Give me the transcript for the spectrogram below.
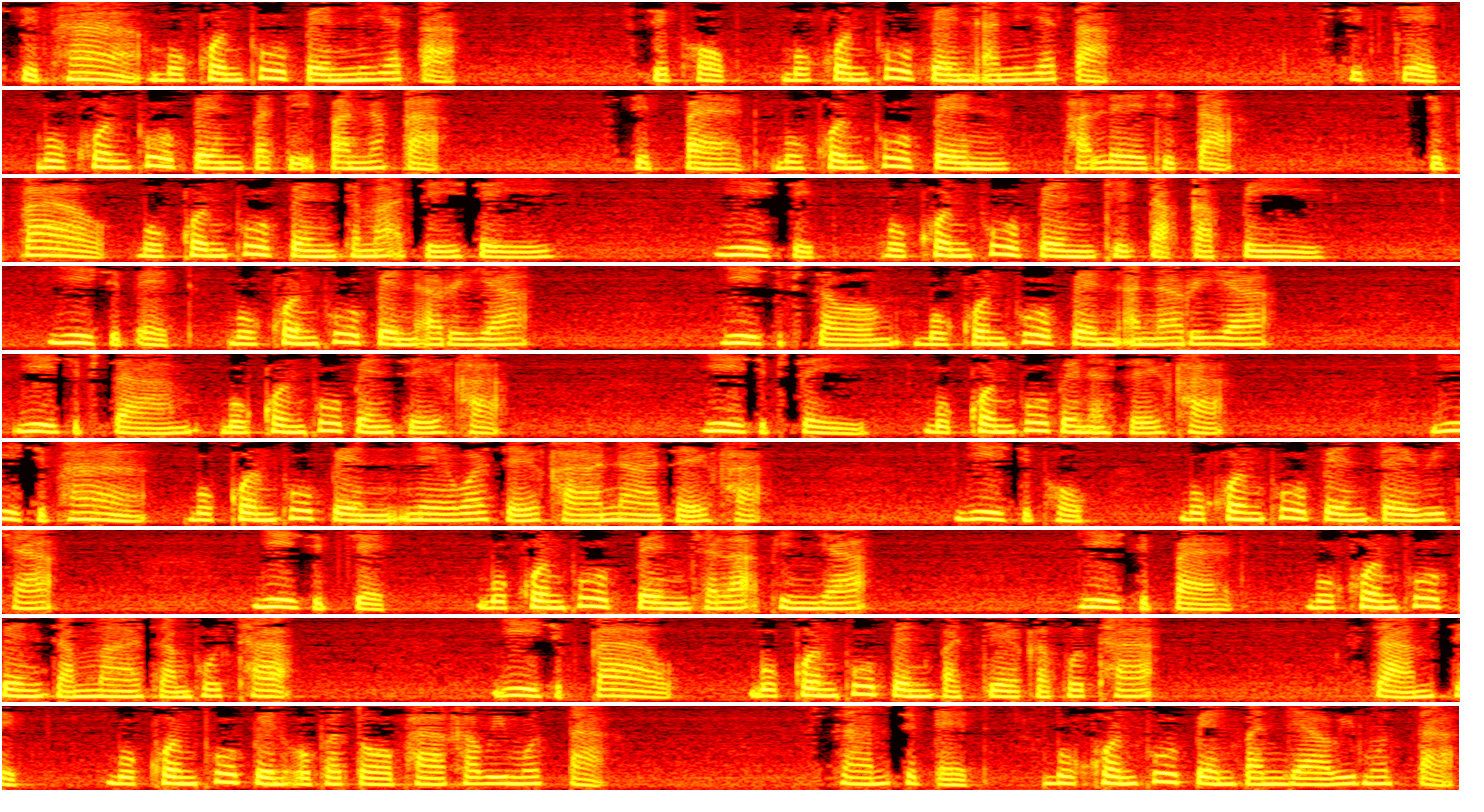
สิบห้าบุคคลผู้เป็นนิยตะ สิบหกบุคคลผู้เป็นอนิยตะสิบเจ็ดบุคคลผู้เป็นปฏิปันนกะสิบแปดบุคคลผู้เป็นพระเลทิตะสิบเก้าบุคคลผู้เป็นสมะสีสียี่สิบบุคคลผู้เป็นทิตกะปียี่สิบเอ็ดบุคคลผู้เป็นอริยะยี่สิบสองบุคคลผู้เป็นอนริยะยี่สิบสามบุคคลผู้เป็นเสขะ ยี่สิบสี่บุคคลผู้เป็นอเสขะยี่สิบห้าบุคคลผู้เป็นเนวเสขานาเสขะยี่สิบหกบุคคลผู้เป็นเตวิชะยี่สิบเจ็ดบุคคลผู้เป็นชละพิญญะยี่สิบแปดบุคคลผู้เป็นสัมมาสัมพุทธะยี่สิบเก้าบุคคลผู้เป็นปัจเจกพุทธะสามสิบบุคคลผู้เป็นอุปโตภาควิมุตตะ สามสิบเอ็ดบุคคลผู้เป็นปัญญาวิมุตตะ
